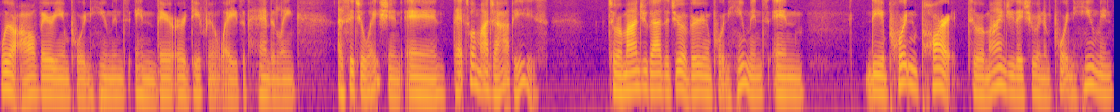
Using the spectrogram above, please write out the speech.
we are all very important humans and there are different ways of handling a situation. And that's what my job is to remind you guys that you're a very important humans. And the important part to remind you that you're an important human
